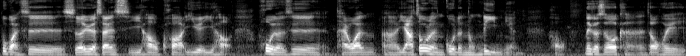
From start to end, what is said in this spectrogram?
不管是十二月三十一号跨一月一号，或者是台湾啊亚洲人过的农历年，好，那个时候可能都会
